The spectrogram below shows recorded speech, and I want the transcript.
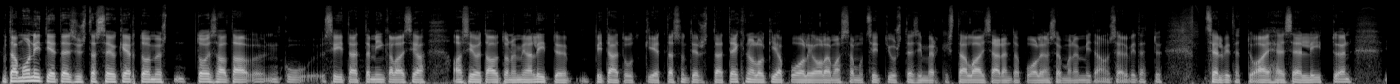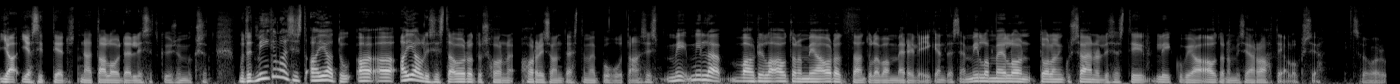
mutta monitieteisyys tässä jo kertoo myös toisaalta niin kuin siitä, että minkälaisia asioita autonomiaan liittyen pitää tutkia. Että tässä on tietysti tämä teknologiapuoli olemassa, mutta sitten just esimerkiksi tämä lainsäädäntöpuoli on sellainen, mitä on selvitetty, selvitetty aiheeseen liittyen. Ja, ja sitten tietysti nämä taloudelliset kysymykset. Mutta minkälaisista ajatu, a, a, ajallisista odotushorisonteista me puhutaan? Siis mi, millä vauhdilla autonomiaa odotetaan tulevan meriliikenteeseen? Milloin meillä on tuolla niin kuin säännöllisesti liikkuvia autonomisia rahtialuksia? Se on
